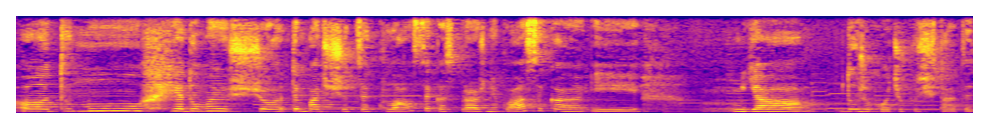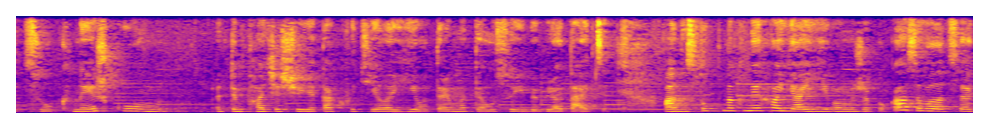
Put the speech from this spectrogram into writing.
Е, Тому я думаю, що тим паче, що це класика, справжня класика, і я дуже хочу прочитати цю книжку. Тим паче, що я так хотіла її отримати у своїй бібліотеці. А наступна книга, я її вам вже показувала. Це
